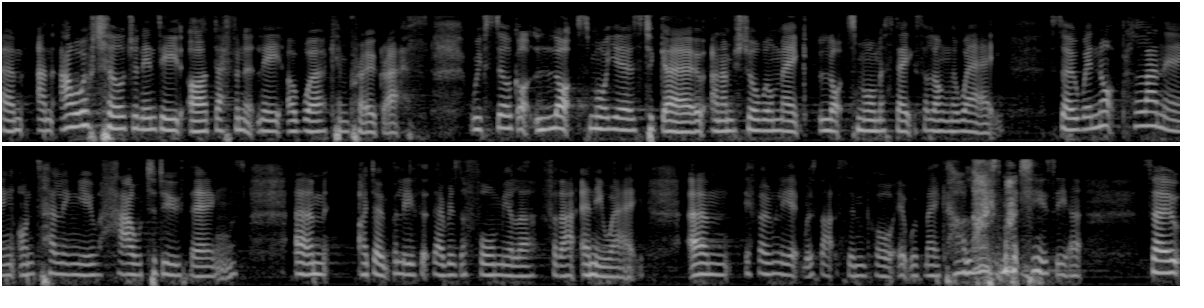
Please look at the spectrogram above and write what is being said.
Um, and our children, indeed, are definitely a work in progress. We've still got lots more years to go, and I'm sure we'll make lots more mistakes along the way. So we're not planning on telling you how to do things. Um, I don't believe that there is a formula for that anyway. Um, if only it was that simple, it would make our lives much easier. So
